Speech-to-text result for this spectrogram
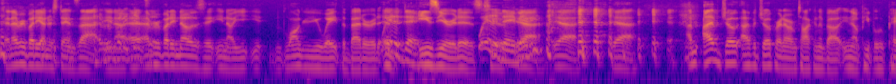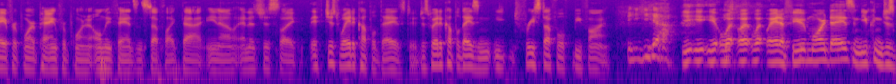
Yeah. and everybody understands that. you know, Everybody it. knows that. You know, you, you, the longer you wait, the better. It, Wait a day. easier it is. Wait a day, yeah, baby. Yeah, yeah, I'm, I have joke. I have a joke right now. I'm talking about you know people who pay for porn, paying for porn, and OnlyFans and stuff like that. You know, and it's just like if just wait a couple days, dude. Just wait a couple days, and you, free stuff will be fine. yeah. You, you, wait, wait, wait, a few more days, and you can just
